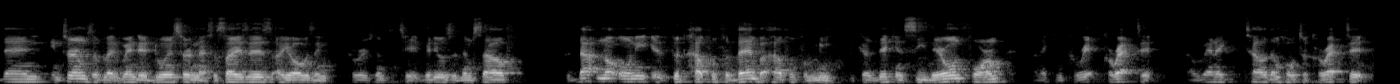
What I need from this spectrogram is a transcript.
then in terms of like when they're doing certain exercises, I always encourage them to take videos of themselves. That not only is good helpful for them, but helpful for me because they can see their own form and they can correct correct it and when I tell them how to correct it,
